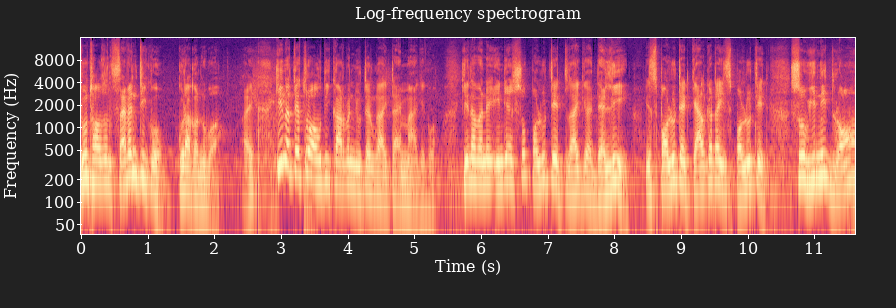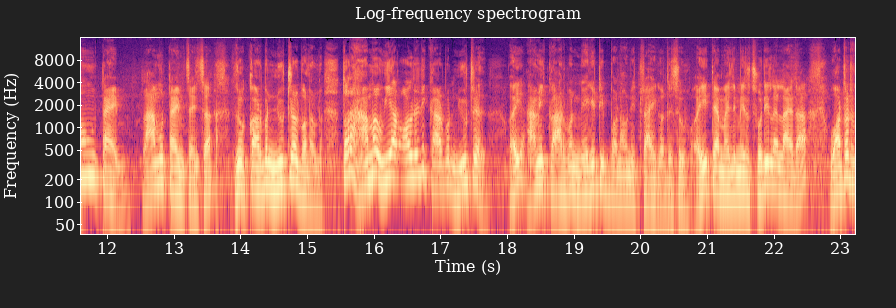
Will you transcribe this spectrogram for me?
टु थाउजन्ड सेभेन्टीको कुरा गर्नुभयो है। किन त्यत्रो अवधि कार्बन न्युट्रलको लागि टाइम मागेको? किनभने India is so polluted like Delhi is polluted Calcutta is polluted so we need long time लामो टाइम चाहिन्छ र कार्बन न्युट्रल बनाउनु। तर हाम्रो we are already carbon neutral है हामी कार्बन नेगेटिभ बनाउने ट्राई गर्दैछु। है त्यहाँ मैले मेरो छोरीलाई लाएर वाटर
